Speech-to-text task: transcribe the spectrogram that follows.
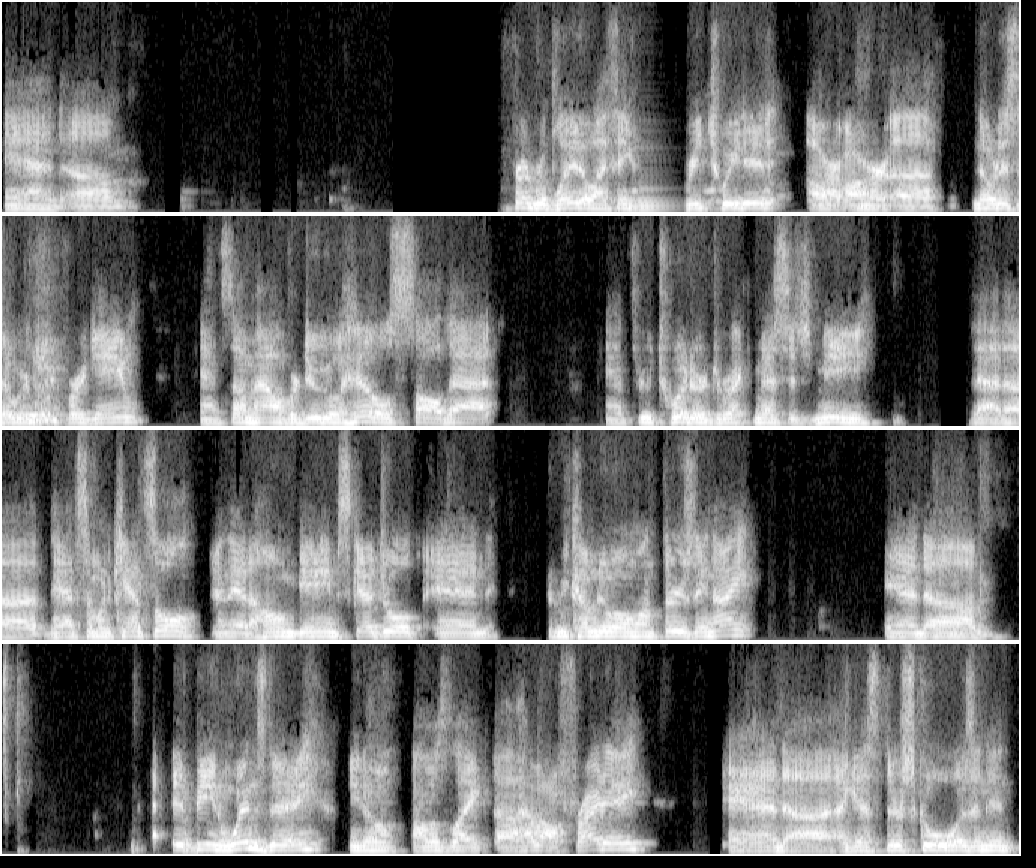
and um, Fred Robledo, I think, retweeted our, our uh, notice that we were looking for a game. And somehow Verdugo Hills saw that and through Twitter direct messaged me that uh, they had someone cancel and they had a home game scheduled and could we come to them on Thursday night? And um, it being Wednesday, you know, I was like, uh, how about Friday? And uh, I guess their school wasn't in,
